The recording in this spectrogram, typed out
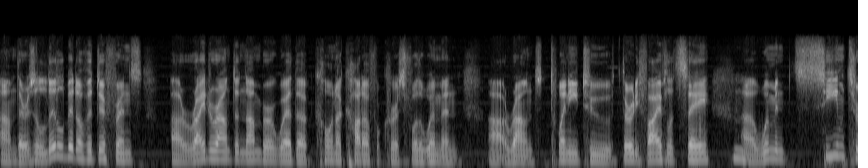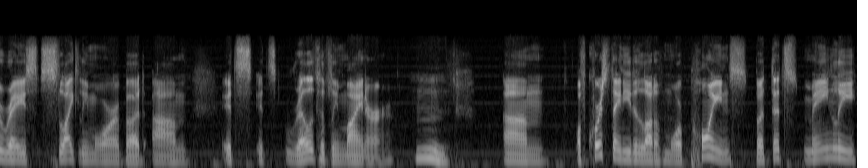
Um, there is a little bit of a difference uh, right around the number where the Kona cutoff occurs for the women, uh, around 20 to 35, let's say. Hmm. Uh, women seem to race slightly more, but um, it's it's relatively minor. Hmm. Um, of course, they need a lot of more points, but that's mainly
